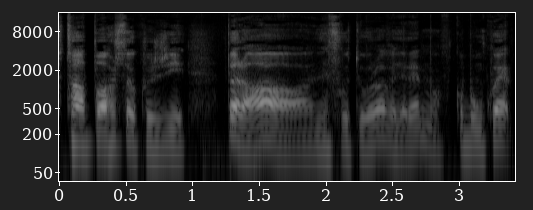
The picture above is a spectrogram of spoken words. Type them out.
sto a posto così, però nel futuro vedremo. Comunque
